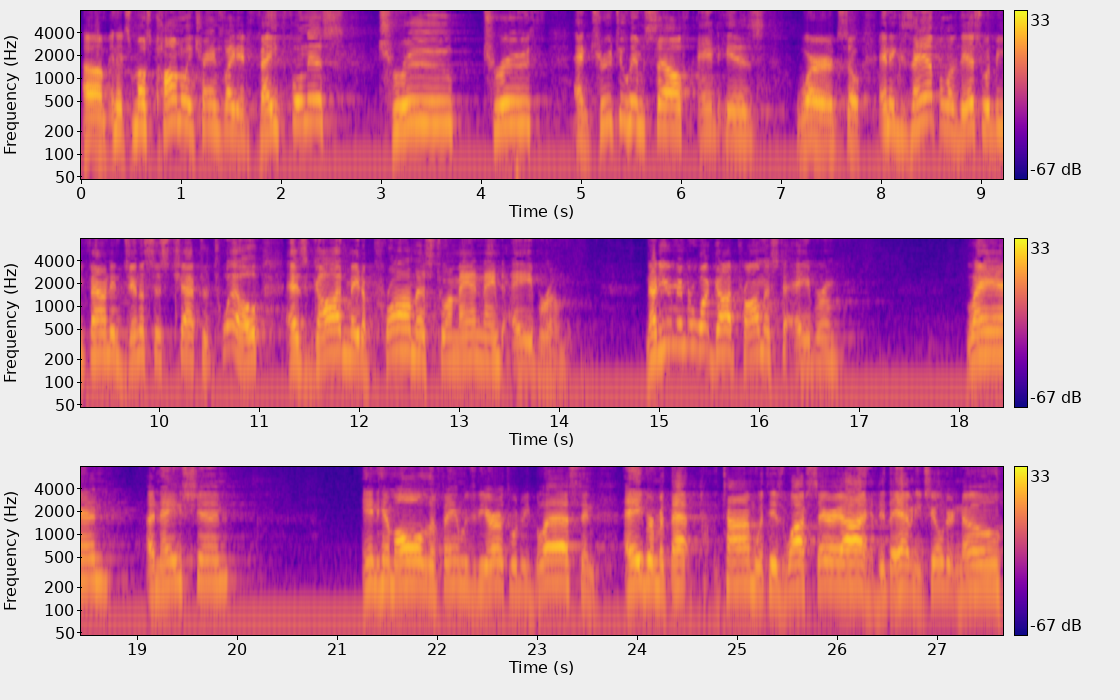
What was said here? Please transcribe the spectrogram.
Um, and it's most commonly translated faithfulness, true, truth, and true to himself and his word. So, an example of this would be found in Genesis chapter 12 as God made a promise to a man named Abram. Now, do you remember what God promised to Abram? Land, a nation. In him, all the families of the earth would be blessed. And Abram, at that time, with his wife Sarai, did they have any children? No.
